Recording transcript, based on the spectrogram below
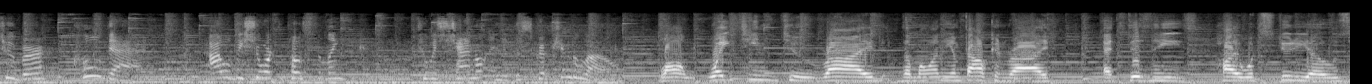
YouTuber Cool Dad. I will be sure to post the link to his channel in the description below. While waiting to ride the Millennium Falcon ride at Disney's Hollywood Studios'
